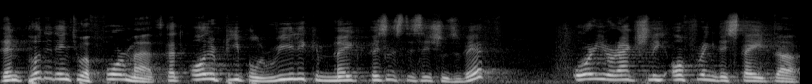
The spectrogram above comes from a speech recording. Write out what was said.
then put it into a format that other people really can make business decisions with, or you're actually offering this data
